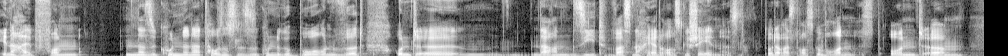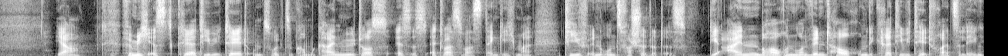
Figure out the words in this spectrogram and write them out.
innerhalb von einer Sekunde, einer Tausendstel Sekunde geboren wird und äh, daran sieht, was nachher daraus geschehen ist oder was daraus geworden ist. Und ähm, ja, für mich ist Kreativität, um zurückzukommen, kein Mythos. Es ist etwas, was, denke ich mal, tief in uns verschüttet ist. Die einen brauchen nur einen Windhauch, um die Kreativität freizulegen.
